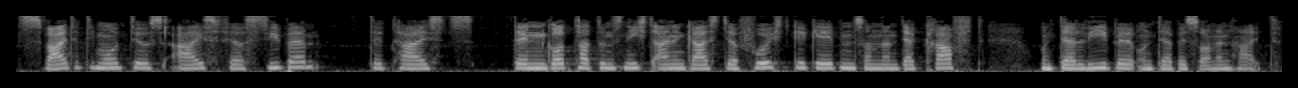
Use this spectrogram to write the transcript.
2. Timotheus 1, Vers 7. Dort heißt denn Gott hat uns nicht einen Geist der Furcht gegeben, sondern der Kraft und der Liebe und der Besonnenheit.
